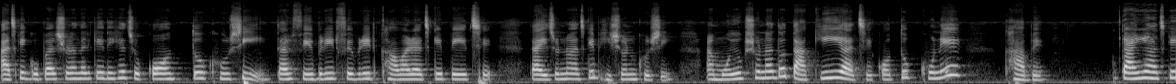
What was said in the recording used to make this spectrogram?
আজকে গোপাল সোনাদেরকে দেখেছ? কত খুশি। তার ফেভারিট ফেভারিট খাবার আজকে পেয়েছে। তাই জন্য আজকে ভীষণ খুশি। আর ময়ূক সোনা তো তাকিয়েই আছে, কতক্ষণে খাবে? তাই আজকে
